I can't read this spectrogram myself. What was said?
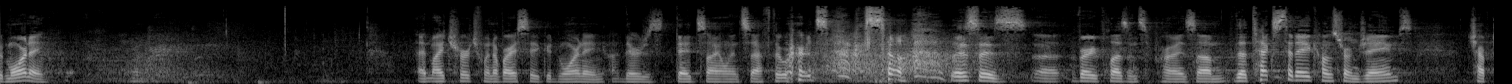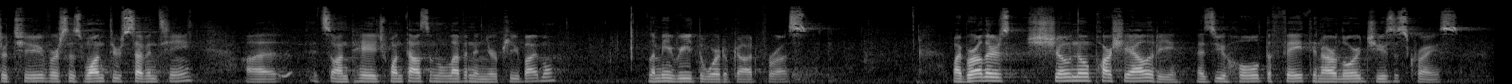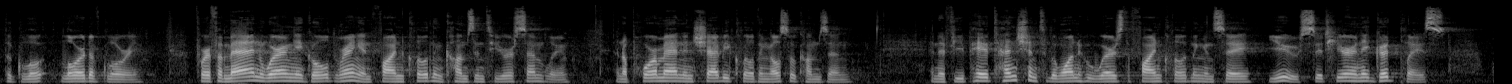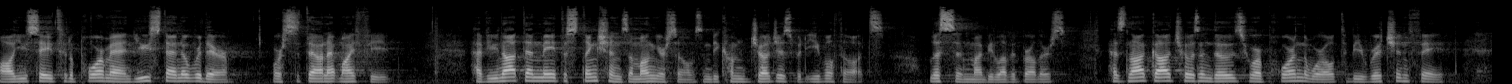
Good morning. At my church, whenever I say good morning, uh, there's dead silence afterwards. so this is a very pleasant surprise. Um, the text today comes from James chapter 2, verses 1 through 17. Uh, it's on page 1011 in your Pew Bible. Let me read the Word of God for us. My brothers, show no partiality as you hold the faith in our Lord Jesus Christ, the Lord of glory. For if a man wearing a gold ring and fine clothing comes into your assembly, and a poor man in shabby clothing also comes in, and if you pay attention to the one who wears the fine clothing and say, You sit here in a good place, while you say to the poor man, You stand over there, or sit down at my feet, have you not then made distinctions among yourselves and become judges with evil thoughts? Listen, my beloved brothers. Has not God chosen those who are poor in the world to be rich in faith?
